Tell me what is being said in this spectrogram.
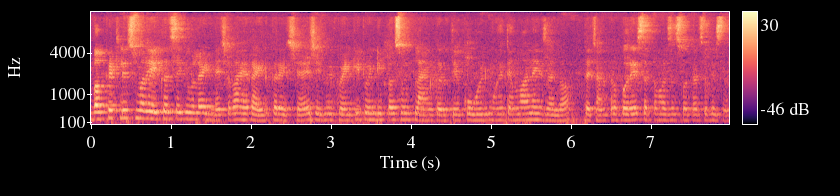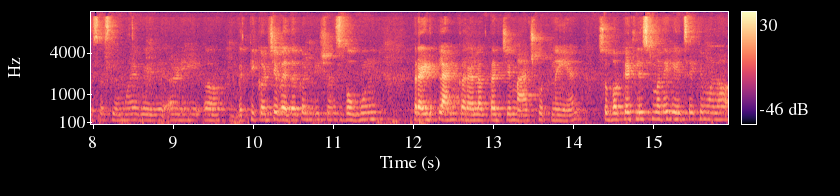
बकेट लिस्टमध्ये एकच आहे की मला इंडियाच्या बाहेर राईड करायची आहे जे मी ट्वेंटी ट्वेंटीपासून प्लॅन करते. कोविडमुळे तेव्हा नाही झालं. त्याच्यानंतर बरेच आता माझं स्वतःचं बिझनेस असल्यामुळे वेळ आणि तिकडचे वेदर कंडिशन्स बघून राईड प्लॅन करायला लागतात जे मॅच होत नाही आहेत सो बकेट लिस्टमध्ये हेच आहे की मला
